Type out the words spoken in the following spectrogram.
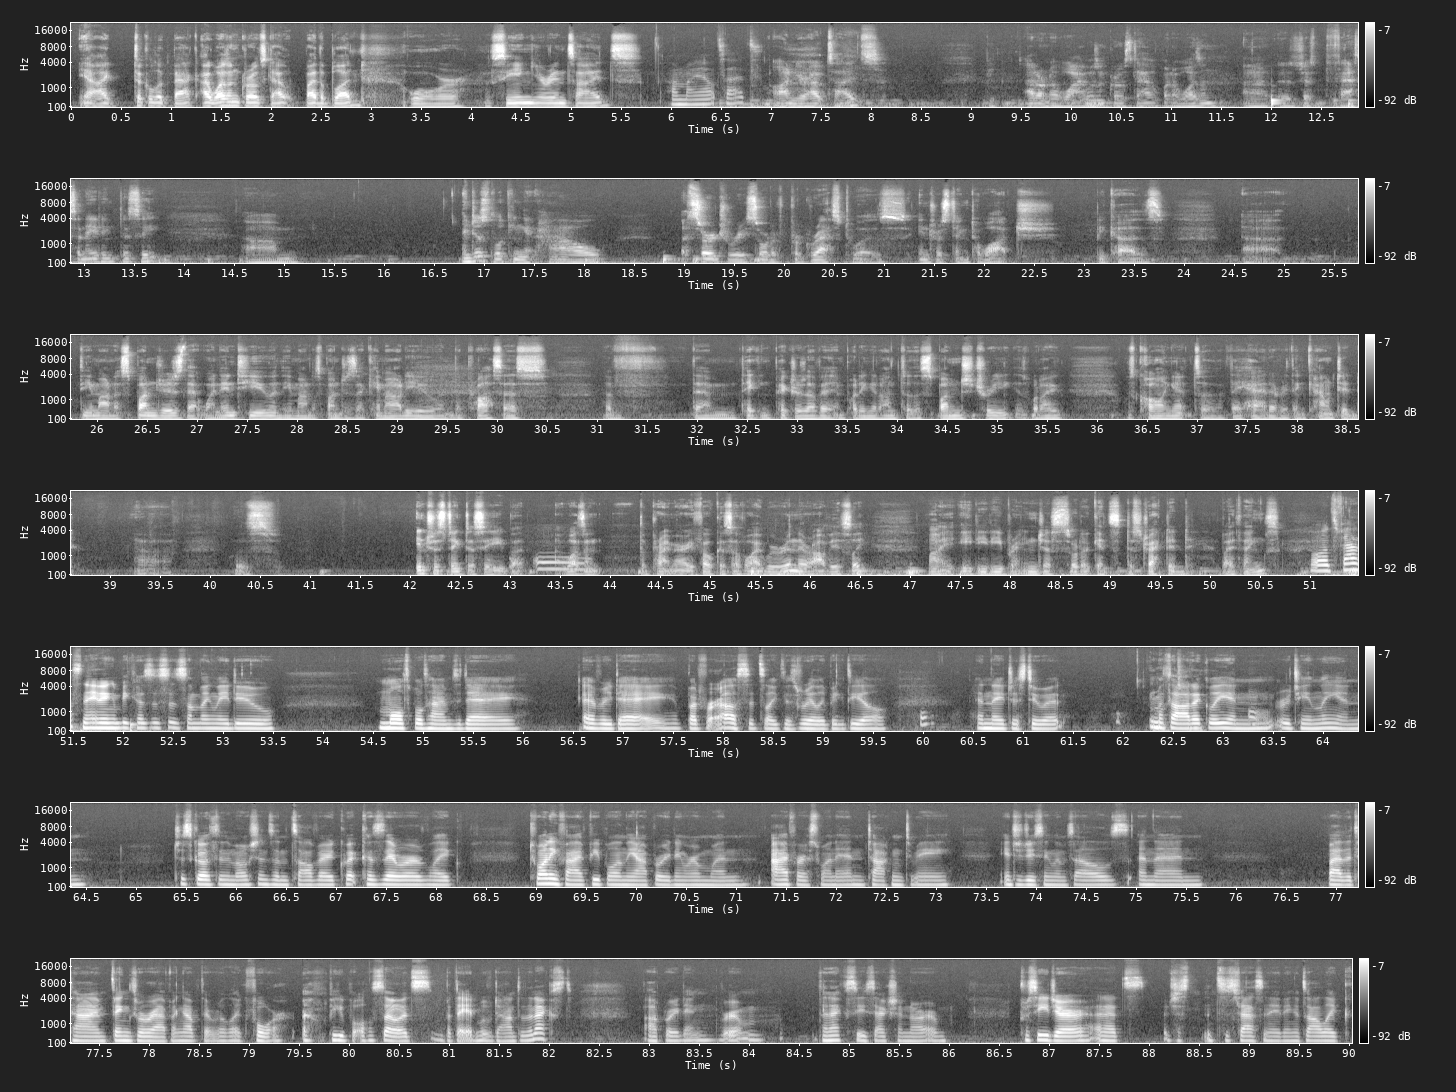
yeah, I took a look back. I wasn't grossed out by the blood or seeing your insides On my outsides. on your outsides. I don't know why I wasn't grossed out, but I wasn't. Uh, it was just fascinating to see. Um, and just looking at how a surgery sort of progressed was interesting to watch because uh, the amount of sponges that went into you and the amount of sponges that came out of you and the process of them taking pictures of it and putting it onto the sponge tree is what I was calling it so that they had everything counted uh, was interesting to see but it wasn't the primary focus of why we were in there obviously my ADD brain just sort of gets distracted by things Well, it's fascinating because this is something they do multiple times a day, every day. But for us, it's like this really big deal. And they just do it methodically and routinely and just go through the motions. And it's all very quick because there were like 25 people in the operating room when I first went in talking to me, introducing themselves. And then by the time things were wrapping up, there were like four people. So it's, but they had moved on to the next operating room, the next C section or procedure. And it's just, it's just fascinating. It's all like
